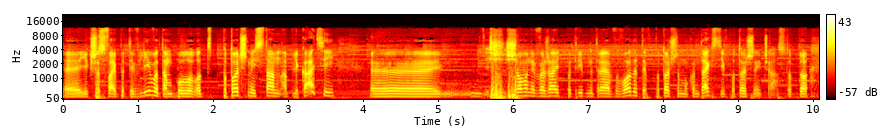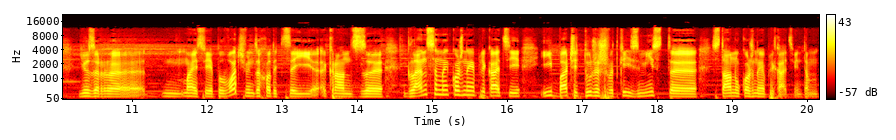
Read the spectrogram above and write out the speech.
е, якщо свайпити вліво, там було от поточний стан аплікацій. Е, що вони вважають потрібне, треба виводити в поточному контексті в поточний час. Тобто юзер е, має свій Apple Watch, він заходить в цей екран з гленсами кожної аплікації і бачить дуже швидкий зміст е, стану кожної аплікації. Він там,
